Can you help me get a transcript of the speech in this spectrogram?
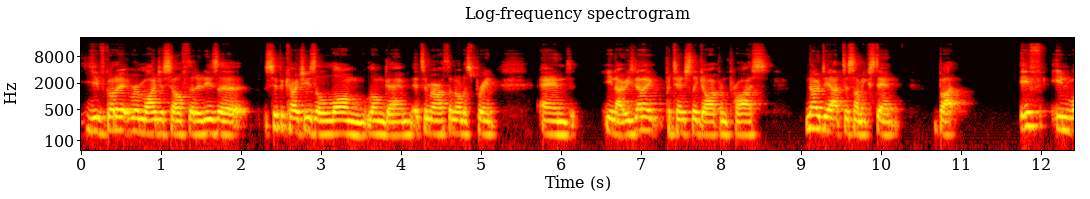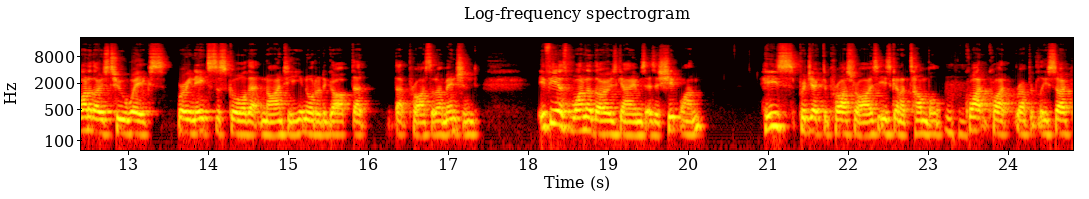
you've got to remind yourself that it is a Supercoach is a long, long game. It's a marathon, not a sprint, and you know he's going to potentially go up in price, no doubt to some extent, but if in one of those two weeks where he needs to score that 90 in order to go up that, that price that I mentioned, if he has one of those games as a shit one, his projected price rise is going to tumble mm-hmm. quite, quite rapidly. So,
